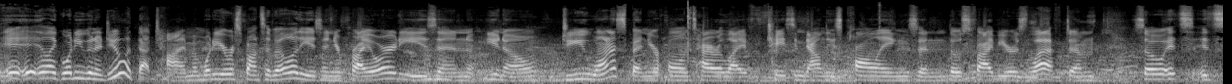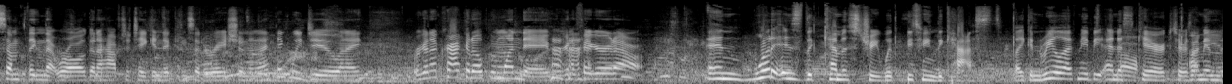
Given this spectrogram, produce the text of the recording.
it, it, like what are you going to do with that time? And what are your responsibilities and your priorities? And you know do you want to spend your whole entire life chasing down these callings and those five years left? And so it's it's something that we're all going to have to take into consideration. And i think we do and i we're going to crack it open one day. We're going to figure it out. And what is the chemistry with between the cast? Like in real life, maybe and as Oh, characters. I, I mean, mean-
